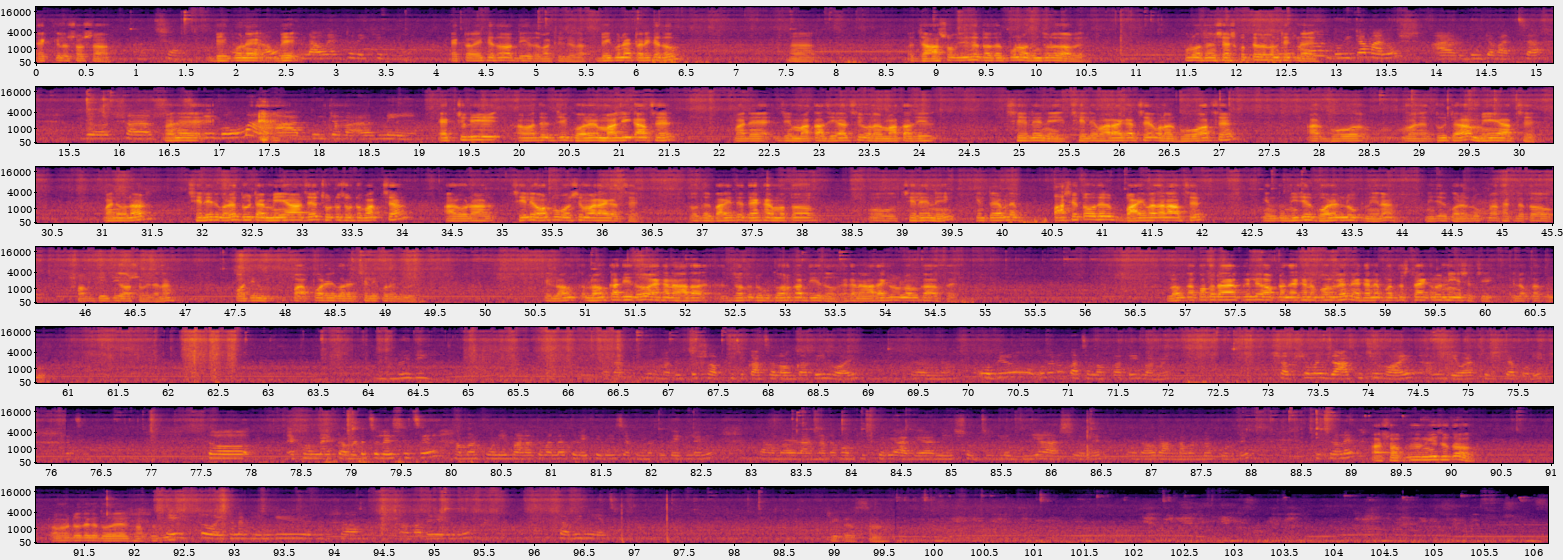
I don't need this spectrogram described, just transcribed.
এক কিলো শশা আচ্ছা। বেগুনে একটা রেখে দিও। আর দিয়ে দাও বাকি বেগুন একটা রেখে দাও। হ্যাঁ। যা সবজি তাদের পনেরো দিন চলে যাবে। পনেরো দিন শেষ করতে পারবেন ঠিক নাই? দুইটা- মানুষ আর দুইটা বাচ্চা। মানে- অ্যাকচুয়ালি আমাদের যে ঘরের মালিক আছে মানে যে মাতাজি আছে ওনার মাতাজির ছেলে নেই। ছেলে মারা গেছে ওনার বউ আছে আর বউ মানে দুইটা মেয়ে আছে। মানে ওনার ছেলের ঘরে দুইটা মেয়ে আছে ছোট ছোট বাচ্চা আর ওনার ছেলে অল্প বয়সে মারা গেছে। তো ওদের বাড়িতে দেখার মতো ও ছেলে নেই কিন্তু এমনি পাশে তো ওদের ভাই বাজার আছে, কিন্তু নিজের ঘরের লোক নেই না? নিজের ঘরের লোক না থাকলে তো সব দিক দিয়ে অসুবিধা না? কদিন পরের ঘরের ছেলে করে দিবে। এই লঙ্কা লঙ্কা দিয়ে দাও, এখানে আদা, যতটুকু দরকার দিয়ে দাও, এখানে আধা কিলো লঙ্কা আছে। লঙ্কা কত টাকা কিলো আপনাদের এখানে বলবেন? এখানে পঞ্চাশ টাকা কিলো নিয়ে এসেছি, এই লঙ্কাগুলো এগুলোই দিই। এটা রাখি। আমাদের তো সব কাঁচা লঙ্কাতেই হয়। রান্না ওদেরও ওদেরও কাঁচা লঙ্কাতেই বানায় সবসময় যা কিছু হয় আমি দেওয়ার চেষ্টা করি। তো এখন টমেটো চলে এসেছে। আমার পনির বানাতে বানাতে রেখে দিয়েছি আপনারা তো দেখলেনই। তো আমার রান্নাটা কমপ্লিট করি আগে আমি সবজিগুলো দিয়ে আসি ওদের। ওরাও রান্না বান্না করবে। তো চলে। আর সব কিছু নিয়েছো তো? টমেটো থেকে ধরে সব কিছু? এই তো এখানে ভেন্ডি সব আমাদের এগুলো সবই নিয়েছি। ঠিক আছে।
